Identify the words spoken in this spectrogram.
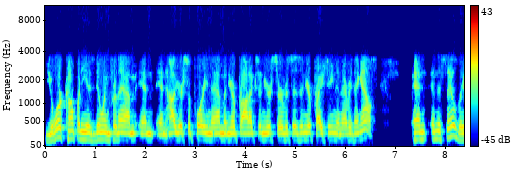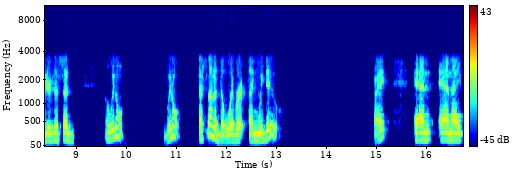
your company is doing for them and, and how you're supporting them and your products and your services and your pricing and everything else. And and the sales leader just said, well, we don't we don't that's not a deliberate thing we do. Right. And and I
